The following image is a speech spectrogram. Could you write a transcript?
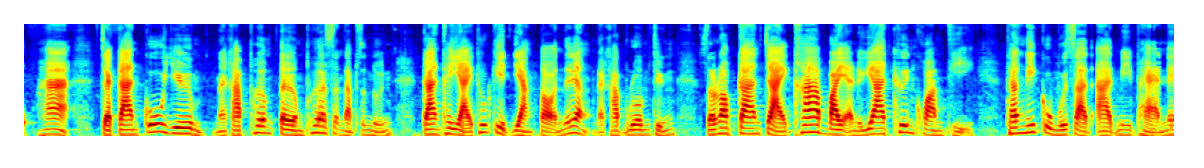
2565 จากการกู้ยืมนะครับ เพิ่มเติมเพื่อสนับสนุนการขยายธุรกิจอย่างต่อเนื่องนะครับ รวมถึงสำหรับการจ่ายค่าใบอนุญาตขึ้นความถี่ทั้งนี้กลุ่มบริษัทอาจมีแผนใน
